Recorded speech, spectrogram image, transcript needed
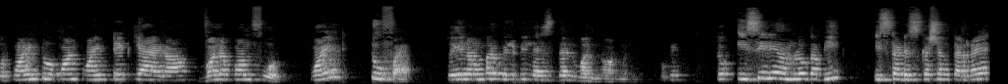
तो point two upon point eight क्या आएगा? One upon four point two five तो ये number will be less than one normally okay तो इसीलिए हम लोग अभी इसका डिस्कशन कर रहे हैं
